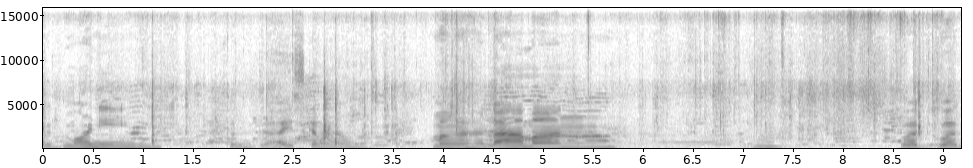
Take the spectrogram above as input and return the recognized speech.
Good morning. Ito, nag-aayos kami ng mga halaman. Hmm. Wag, wag.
